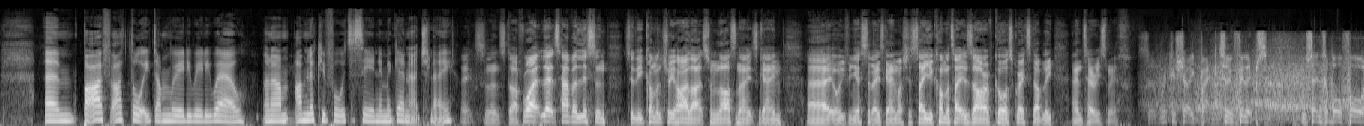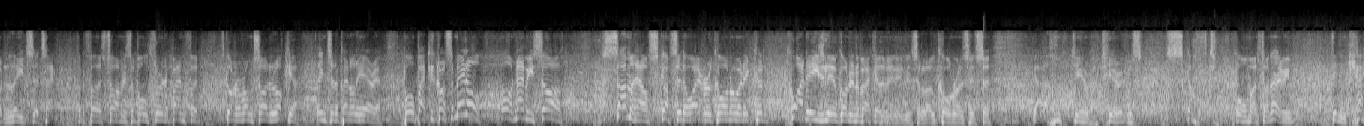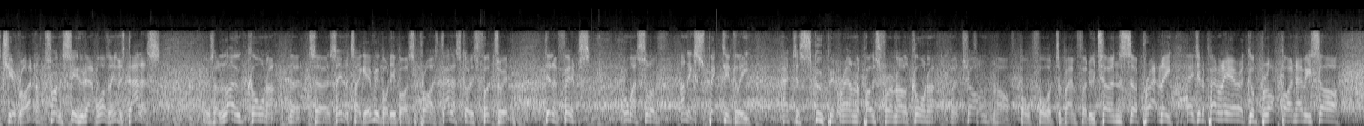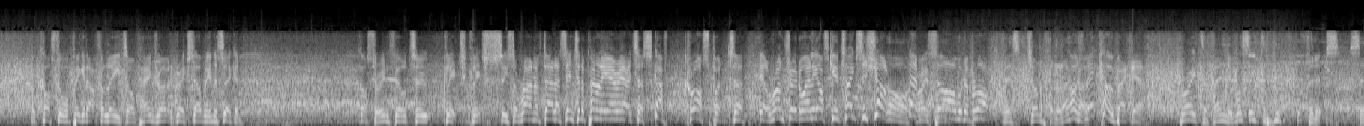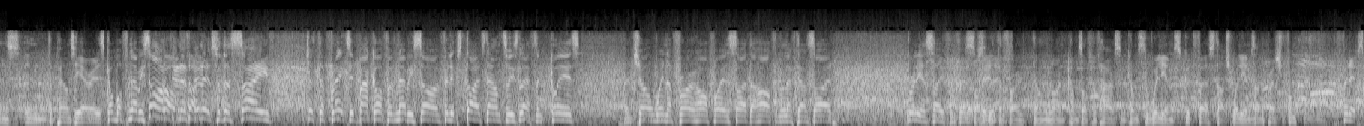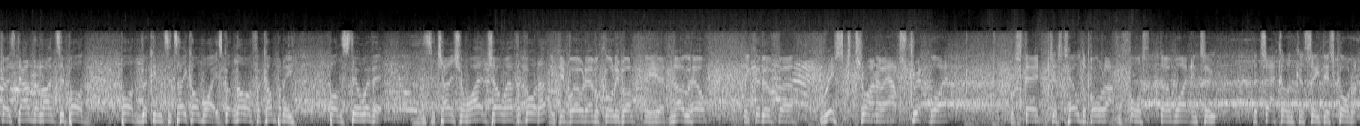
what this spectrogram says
um but i i thought he'd done really really well and i'm i'm looking forward to seeing him again actually Excellent stuff. Right, let's have a listen to the commentary highlights from last night's game, uh, or even yesterday's game, I should say. Your commentators are, of course, Greg Stubley and Terry Smith. So ricochet back to Phillips, who sends the ball forward and Leeds attack for the first time. And it's a ball through to Bamford. It's got on the wrong side of Lockyer into the penalty area. Ball back across the middle. Oh, Naby Sarr somehow scuffs it away for a corner when it could quite easily have gone in the back of the net. It's a low corner. It's, it's a, oh dear, oh dear. It was scuffed almost. I don't know, he didn't catch it right. I'm trying to see who that was. I think it was Dallas. It was a low corner that uh, seemed to take everybody by surprise. Dallas got his foot to it. Dillon Phillips almost sort of unexpectedly had to scoop it round the post for another corner. But Charlton half ball forward to Bamford, who turns uh, Pratley edge of the penalty area. Good block by Naby Sarr. But Costa will pick it up for Leeds. I'll hand you over to Greg Stubbley in a second. Costa infield to Klich. Klich sees the run of Dallas into the penalty area. It's a scuffed cross, but uh, it'll run through to Alioski, who takes the shot. Oh, Naby great Sarr with a block. There's Jonathan That was Leko. Leko back there. Great defending. What's he do? Phillips sends in the penalty area. It's come off Naby Sarr. Oh, Dillon sorry. Phillips with the save. Just deflected back off of Naby Sarr. And Phillips dives down to his left and clears. And Charlton win a throw halfway inside the half on the left hand side. Brilliant save from Phillips. Solly with the throw down the line. Comes off of Harrison. Comes to Williams. Good first touch. Williams under pressure from Phillips. Goes down the line to Bonne. Bonne looking to take on White. He's got no one for company. Bonne still with it. And it's a challenge from White. And Charlton have the corner. He did well there, Macauley Bonne. He had no help. He could have uh, risked trying to outstrip White. Instead, just held the ball up and forced uh, White into the tackle and concede this corner.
